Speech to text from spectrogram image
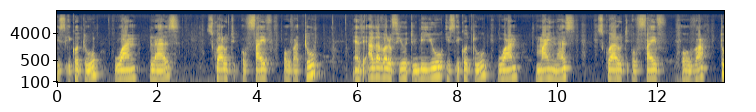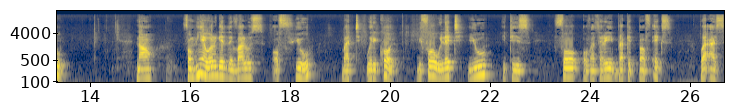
is equal to 1 plus square root of 5 over 2 and the other value of u to be u is equal to 1 minus square root of 5 over 2 now from here we'll get the values of u. But we recall before we let u it is 4 over 3 bracket power of x whereas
